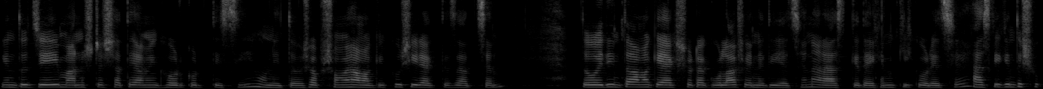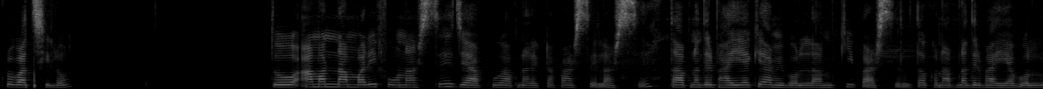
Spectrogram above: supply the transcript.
কিন্তু যেই মানুষটার সাথে আমি ঘোর করতেছি, উনি তো সবসময় আমাকে খুশি রাখতে চাচ্ছেন। তো ওই দিন তো আমাকে একশোটা গোলাপ এনে দিয়েছেন। আর আজকে দেখেন কি করেছে। আজকে কিন্তু শুক্রবার ছিল। তো আমার নাম্বারই ফোন আসছে যে, আপু, আপনার একটা পার্সেল আসছে। তো আপনাদের ভাইয়াকে আমি বললাম, কি পার্সেল তখন আপনাদের ভাইয়া বলল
